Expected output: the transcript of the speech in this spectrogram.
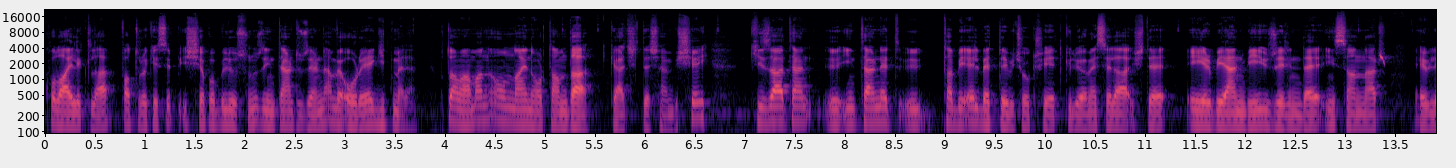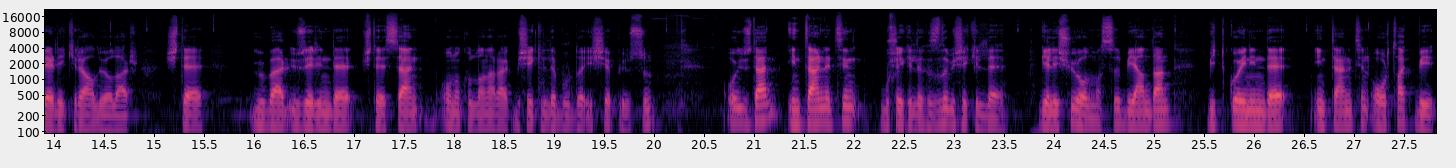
kolaylıkla fatura kesip iş yapabiliyorsunuz internet üzerinden ve oraya gitmeden. Bu tamamen online ortamda gerçekleşen bir şey. Ki zaten e, internet e, tabii elbette birçok şey etkiliyor. Mesela işte Airbnb üzerinde insanlar evlerini kiralıyorlar. İşte Uber üzerinde işte sen onu kullanarak bir şekilde burada iş yapıyorsun. O yüzden internetin bu şekilde hızlı bir şekilde gelişiyor olması bir yandan Bitcoin'in de internetin ortak bir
